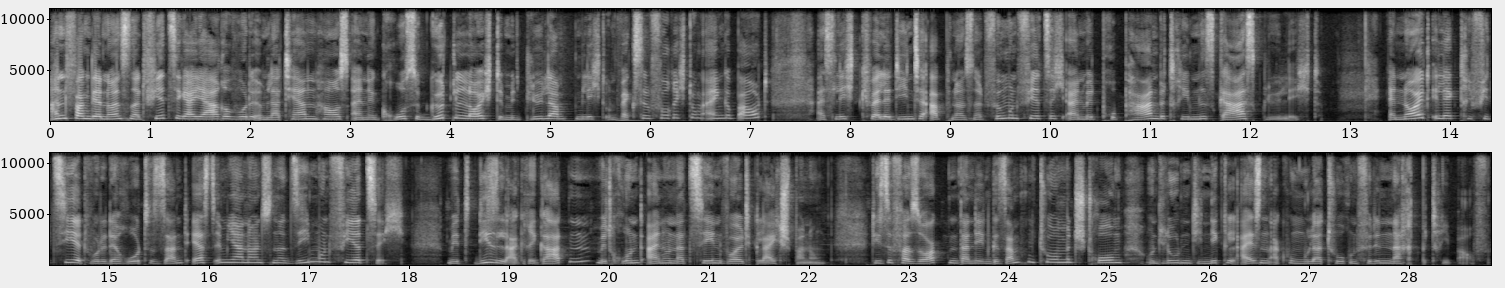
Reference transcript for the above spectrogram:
Anfang der 1940er Jahre wurde im Laternenhaus eine große Gürtelleuchte mit Glühlampenlicht und Wechselvorrichtung eingebaut. Als Lichtquelle diente ab 1945 ein mit Propan betriebenes Gasglühlicht. Erneut elektrifiziert wurde der Rote Sand erst im Jahr 1947 mit Dieselaggregaten mit rund 110 Volt Gleichspannung. Diese versorgten dann den gesamten Turm mit Strom und luden die Nickel-Eisen-Akkumulatoren für den Nachtbetrieb auf.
